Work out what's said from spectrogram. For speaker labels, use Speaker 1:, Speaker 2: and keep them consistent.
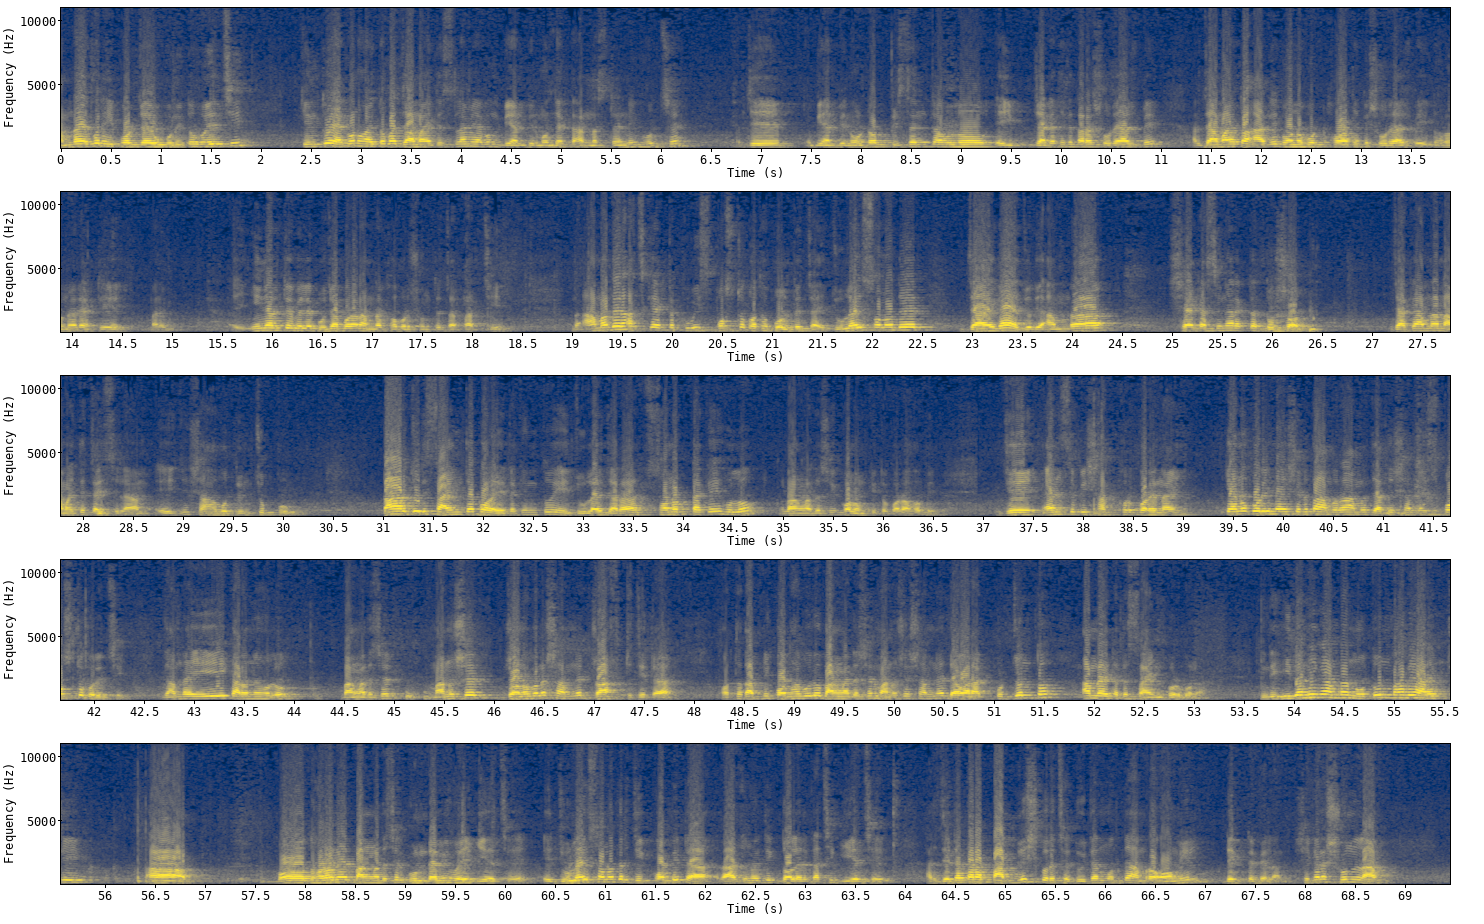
Speaker 1: আমরা এখন এই পর্যায়ে উপনীত হয়েছি, কিন্তু এখন হয়তোবা জামায়াত ইসলামী এবং বিএনপির মধ্যে একটা আন্ডারস্ট্যান্ডিং হচ্ছে যে বিএনপি নোট অফ ডিসেন্টটা হলো এই জায়গা থেকে তারা সরে আসবে, আর জামায়াত আগে গণভোট হওয়া থেকে সরে আসবে। এই ধরনের একটি মানে ইনার টেবিলে বোঝাপড়ার আমরা খবর শুনতে পাচ্ছি। আমাদের আজকে একটা খুবই স্পষ্ট কথা বলতে চাই। জুলাই সনদের জায়গায় যদি আমরা শেখ হাসিনার একটা দোষর যাকে আমরা নামাইতে চাইছিলাম, এই যে শাহাবুদ্দিন চুপ্পু, তার যদি সাইনটা পড়ে, এটা কিন্তু এই জুলাই যারা সনদটাকে হলো বাংলাদেশে কলঙ্কিত করা হবে। যে এনসিপি স্বাক্ষর করে নাই, কেন করি নাই, সেটা তো আমরা আমরা জাতির সামনে স্পষ্ট করেছি যে আমরা এই কারণে হলো বাংলাদেশের মানুষের, জনগণের সামনে ড্রাফট যেটা, অর্থাৎ আপনি কথাগুলো বাংলাদেশের মানুষের সামনে দেওয়ার আগ পর্যন্ত আমরা এটাতে সাইন করব না। কিন্তু ইদানিং আমরা নতুন ভাবে আরেকটি বড় ধরনের বাংলাদেশের গুন্ডামি হয়ে গিয়েছে। এই জুলাই সনদের যে কপিটা রাজনৈতিক দলের কাছে গিয়েছে আর যেটা তারা পাবলিশ করেছে, দুইটার মধ্যে আমরা অমিল দেখতে পেলাম। সেখানে শুনলাম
